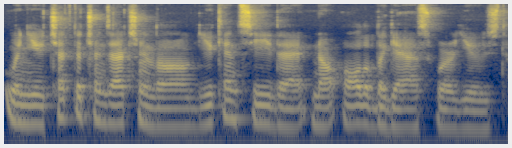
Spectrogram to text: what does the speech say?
When you check the transaction log, you can see that not all of the gas were used.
